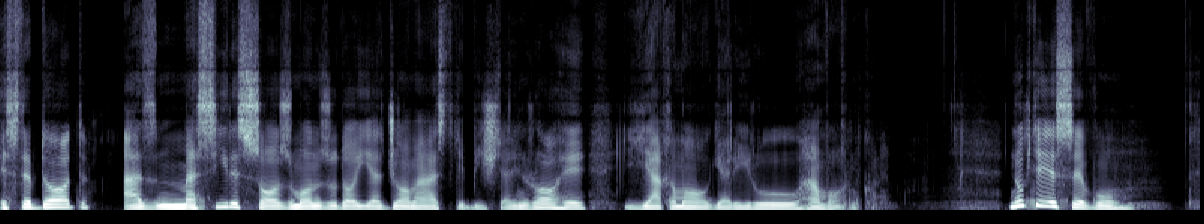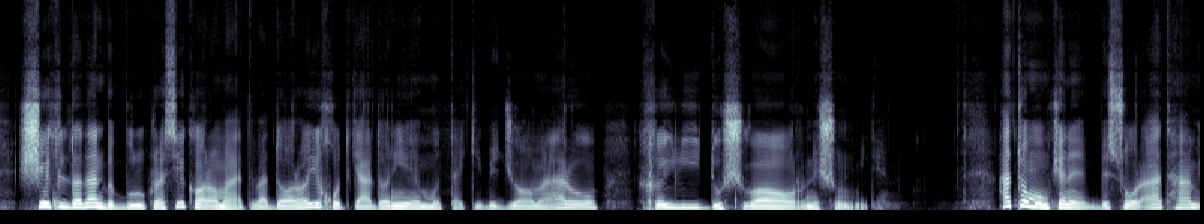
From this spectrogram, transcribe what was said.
استبداد از مسیر سازمان زدایی از جامعه است که بیشترین راه یغماگری رو هموار می‌کنه. نکته سوم شکل دادن به بروکراسی کارآمد و دارای خودگردانی متکی به جامعه رو خیلی دشوار نشون میده. حتی ممکنه به سرعت هم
